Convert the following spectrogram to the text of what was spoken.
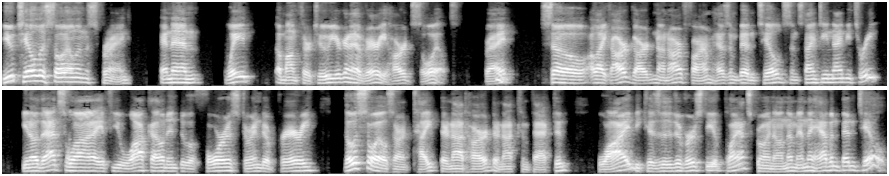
You till the soil in the spring and then wait a month or two, you're going to have very hard soils, right? Hmm. So, like our garden on our farm hasn't been tilled since 1993. You know, that's why if you walk out into a forest or into a prairie, those soils aren't tight. They're not hard. They're not compacted. Why? Because of the diversity of plants growing on them and they haven't been tilled.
